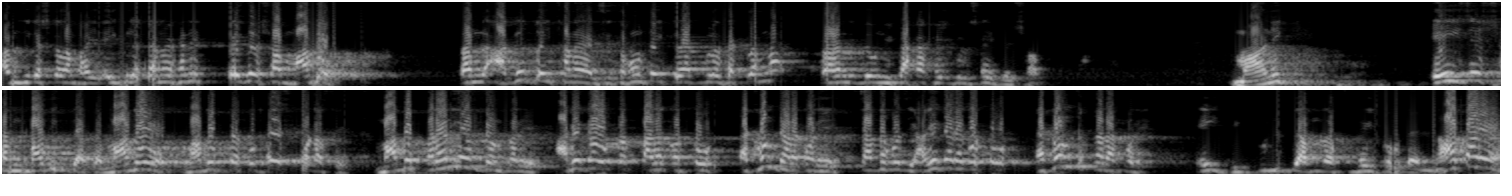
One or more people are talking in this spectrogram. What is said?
আমি জিজ্ঞেস করলাম, ভাই এইগুলো কেন এখানে? এইগুলো সব মাদক। তা আমরা আগে তো এই থানায় আছি তখন তো এই ট্রাকগুলো দেখলাম না। তার মধ্যে উনি টাকা খাই গুলো সাইজের সব। মানে এই যে সাংবাদিকটা মাদক, মাদকটা কোথায় স্পট আছে? মাদক কারা নিয়ন্ত্রণ করে? আগে কারও কারা করতো? এখন কারা করে? চাঁদাবাজি আগে কারা করতো? এখন কারা করে? এই দিকগুলিতে আমরা ফুটাই করতে না পারেন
